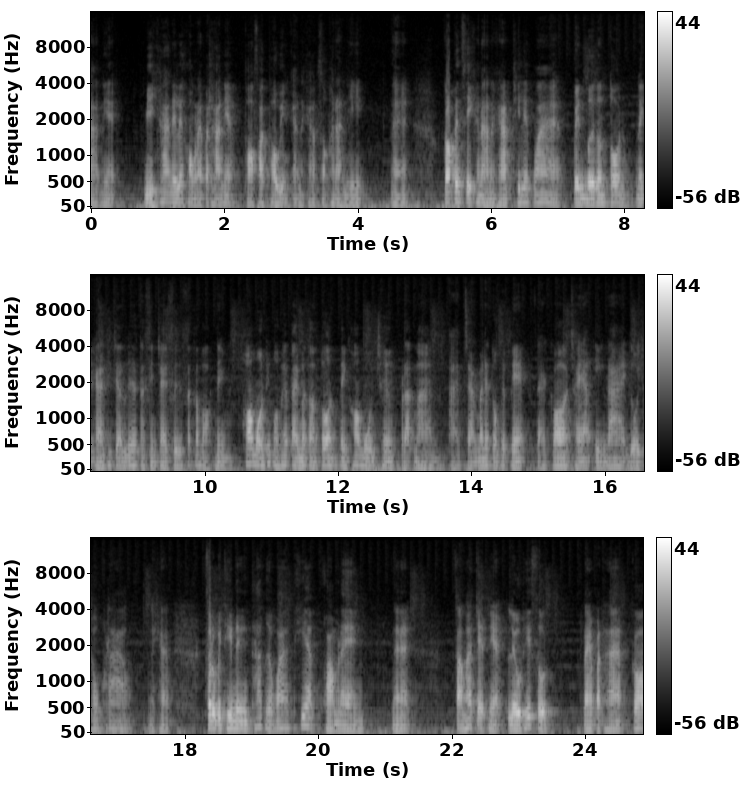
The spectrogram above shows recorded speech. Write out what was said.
นาดเนี่ยมีค่าในเรื่องของแรงประทะเนี่ยพอฟัดพอเหวี่ยงกันนะครับ2ขนาดนี้นะก็เป็น 4 ขนาดนะครับที่เรียกว่าเป็นเบอร์ต้นๆในการที่จะเลือกตัดสินใจซื้อสักกระบอกหนึ่งข้อมูลที่ผมให้ไปเมื่อตอนต้น เป็นข้อมูลเชิงประมาณ อาจจะไม่ได้ตรงเป๊ะแต่ก็ใช้อ้างอิงได้โดยคร่าวๆนะครับสรุปอีกทีหนึ่งถ้าเผื่อว่าเทียบความแรงนะ357เนี่ยเร็วที่สุด แรงประทะก็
